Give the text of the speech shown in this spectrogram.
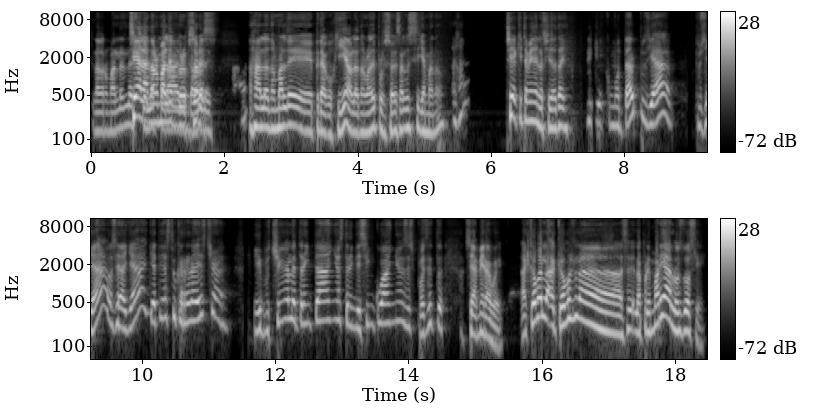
la normal la Sí, a la normal de profesores. Ajá, la normal de pedagogía o la normal de profesores, algo así se llama, ¿no? Ajá. Sí, aquí también en la ciudad hay. Como tal, pues ya, pues ya, o sea, ya, ya tienes tu carrera hecha. Y pues chingale 30 años, 35 años después de tu... O sea, mira, güey, acabas la, acabas la, la primaria a los 12.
